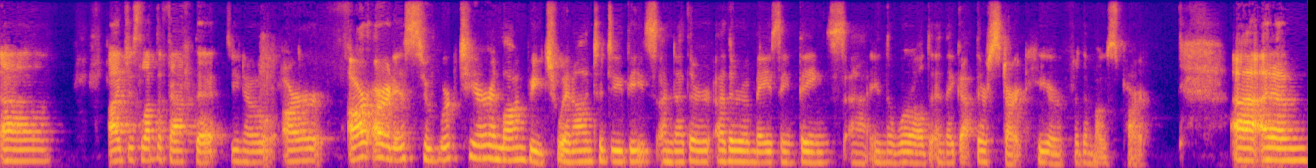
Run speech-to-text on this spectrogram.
uh, I just love the fact that, you know, our, our artists who worked here in Long Beach went on to do these another other amazing things uh, in the world and they got their start here for the most part. Uh, um,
